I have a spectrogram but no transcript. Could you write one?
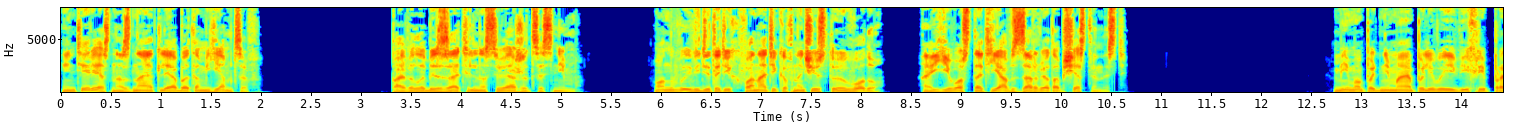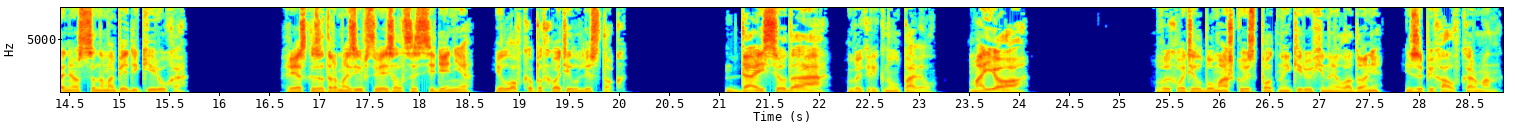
Интересно, знает ли об этом Емцев? Павел обязательно свяжется с ним. Он выведет этих фанатиков на чистую воду, а его статья взорвет общественность. Мимо, поднимая пылевые вихри, пронесся на мопеде Кирюха. Резко затормозив, свесился с сиденья и ловко подхватил листок. «Дай сюда!» — выкрикнул Павел. «Мое!» Выхватил бумажку из потной Кирюхиной ладони и запихал в карман.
